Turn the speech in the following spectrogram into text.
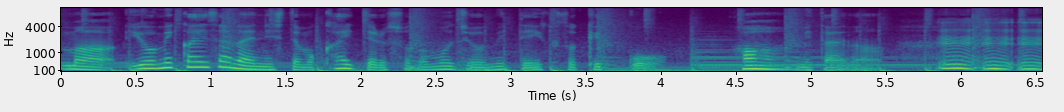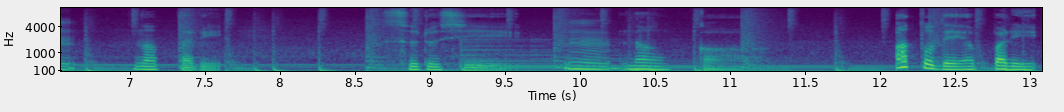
まあ読み返さないにしても書いてるその文字を見ていくと結構はあみたいなうんうんなったりするしうんうん。なんか後でやっぱり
